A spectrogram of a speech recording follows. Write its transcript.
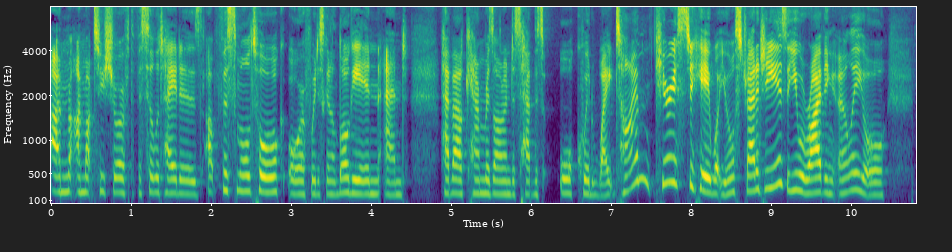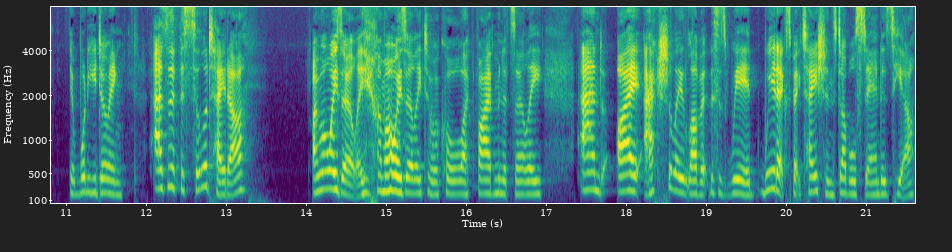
I'm I'm not too sure if the facilitator's up for small talk or if we're just going to log in and have our cameras on and just have this awkward wait time. Curious to hear what your strategy is. Are you arriving early or what are you doing? As a facilitator, I'm always early. I'm always early to a call, like five minutes early. And I actually love it. This is weird, weird expectations, double standards here.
